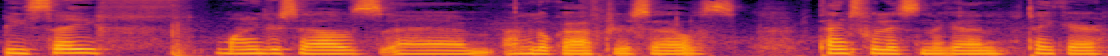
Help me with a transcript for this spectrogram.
be safe, mind yourselves, um, and look after yourselves. Thanks for listening again. Take care.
